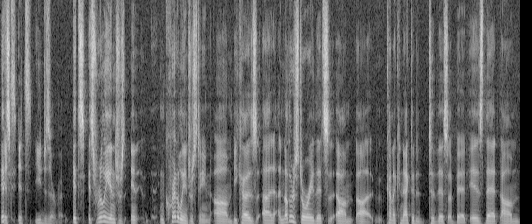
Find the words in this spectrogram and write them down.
It's- It's it's, you deserve it. it's it's really interesting incredibly interesting um, because uh, another story that's um, uh, kind of connected to this a bit is that um,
